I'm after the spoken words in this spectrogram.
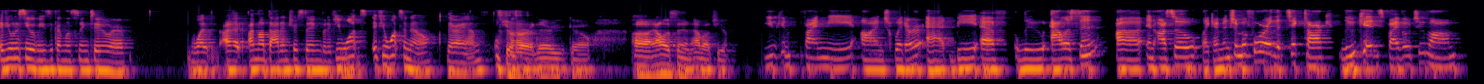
if you want to see what music I'm listening to or what I, I'm not that interesting, but if you want if you want to know, there I am. Sure, there you go. Uh, Allison, how about you? You can find me on Twitter at bflouallison. Uh, and also, like I mentioned before, the TikTok Lou Kids 502 Mom.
